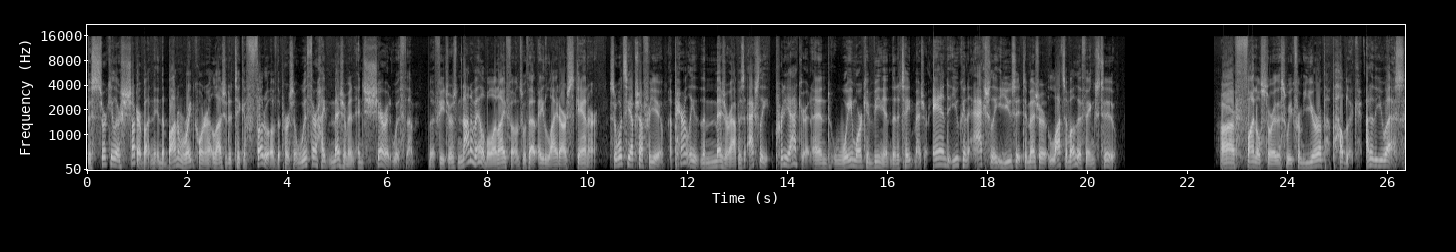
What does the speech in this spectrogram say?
The circular shutter button in the bottom right corner allows you to take a photo of the person with their height measurement and share it with them. The feature is not available on iPhones without a LiDAR scanner. So, what's the upshot for you? Apparently, the Measure app is actually pretty accurate and way more convenient than a tape measure. And you can actually use it to measure lots of other things too. Our final story this week from Europe Public. Out of the US,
